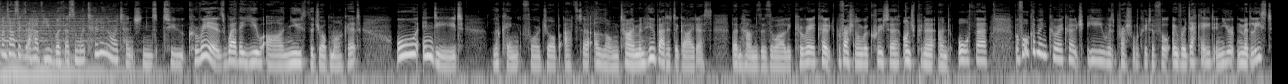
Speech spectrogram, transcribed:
Fantastic to have you with us, and we're turning our attentions to careers, whether you are new to the job market or indeed looking for a job after a long time. And who better to guide us than Hamza Zaouali, career coach, professional recruiter, entrepreneur, and author. Before coming career coach, he was a professional recruiter for over a decade in Europe and the Middle East.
